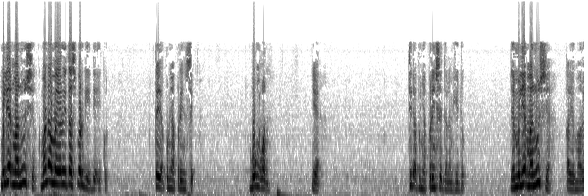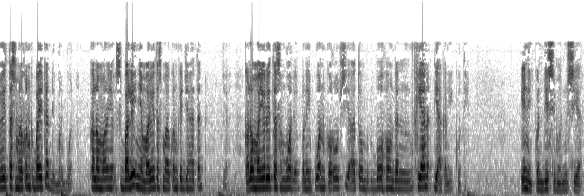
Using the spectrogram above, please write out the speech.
Melihat manusia, ke mana mayoritas pergi, dia ikut. Tidak punya prinsip. Bunglon. Ya. Tidak punya prinsip dalam hidup. Dan melihat manusia, kalau mayoritas melakukan kebaikan, dia berbuat. Kalau sebaliknya mayoritas melakukan kejahatan, ya. Kalau mayoritas semua dia penipuan, korupsi atau bohong dan khianat, dia akan ikuti. Ini kondisi manusia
